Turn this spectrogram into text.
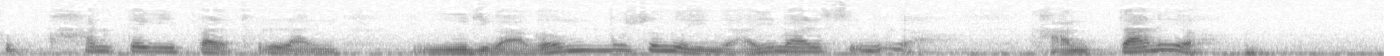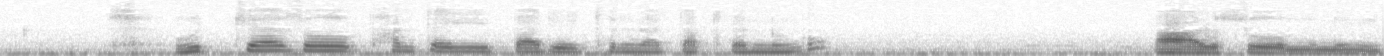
그 판때기 이빨에 털이 난 의지가 그 무슨 의지냐 이 말씀이요. 간단해요. 어째서 판때기 이빨이 털이 났다 했는고? 알 수 없는 놈이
